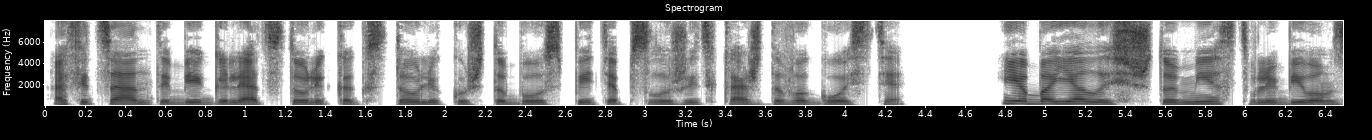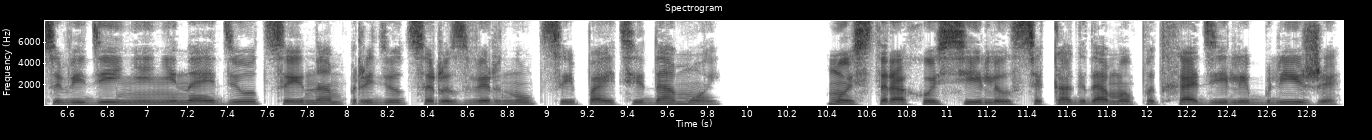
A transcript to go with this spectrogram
Официанты бегали от столика к столику, чтобы успеть обслужить каждого гостя. Я боялась, что мест в любимом заведении не найдется, и нам придется развернуться и пойти домой. Мой страх усилился, когда мы подходили ближе,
